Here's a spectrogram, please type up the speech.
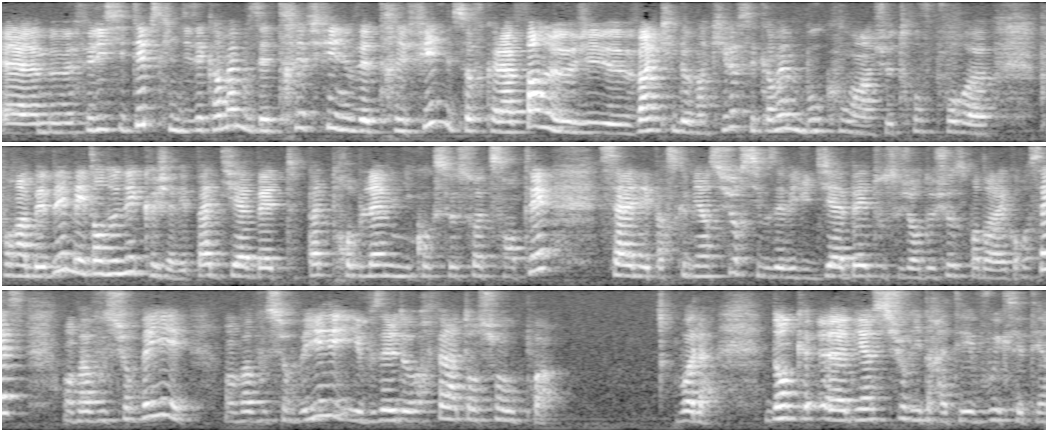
Euh, me, félicitait parce qu'il me disait quand même vous êtes très fine, vous êtes très fine. Sauf qu'à la fin j'ai 20 kg, 20 kg c'est quand même beaucoup hein, je trouve pour, euh, pour un bébé. Mais étant donné que j'avais pas de diabète, pas de problème ni quoi que ce soit de santé, ça allait. Parce que bien sûr si vous avez du diabète ou ce genre de choses pendant la grossesse, on va vous surveiller. On va vous surveiller et vous allez devoir faire attention au poids. Voilà, donc euh, bien sûr hydratez-vous, etc.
